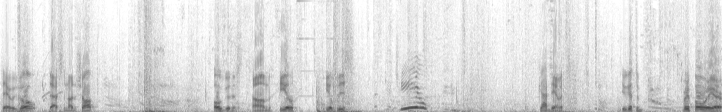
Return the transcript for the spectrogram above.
There we go. That's another shot. Oh goodness. Um, heal. Heal, please. Heal. God damn it. You get to flip over here.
